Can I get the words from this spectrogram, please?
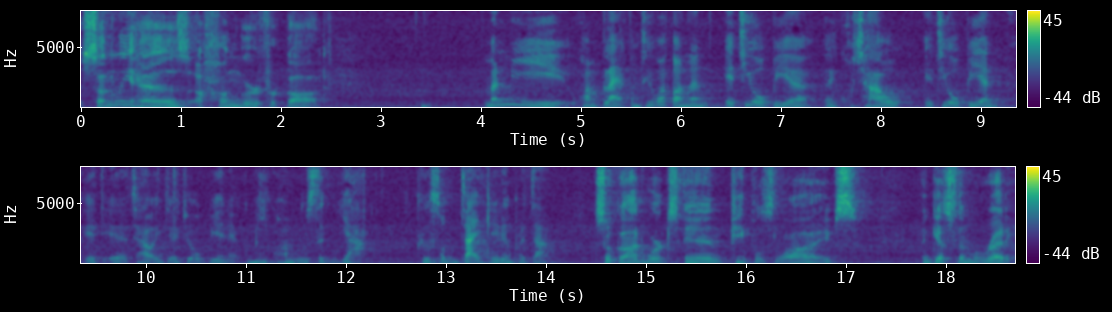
suddenly has a hunger for God. มันมีความแปลกตรงที่ว่าตอนนั้นเอธิโอเปียเอ่อชาวเอธิโอเปียนเอเอ่อชาวเอธิโอเปียเนี่ยมีความรู้สึกอยากคือสนใจในเรื่องพระเจ้า So God works in people's lives and gets them ready.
